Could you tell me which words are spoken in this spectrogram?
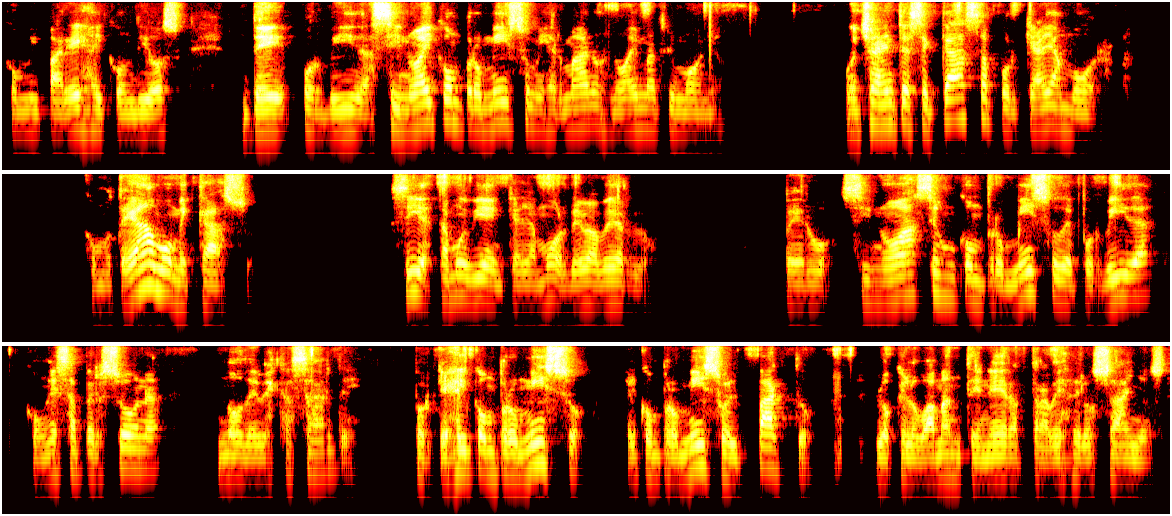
con mi pareja y con Dios de por vida. Si no hay compromiso, mis hermanos, no hay matrimonio. Mucha gente se casa porque hay amor. Como te amo, me caso. Sí, está muy bien que haya amor, debe haberlo, pero si no haces un compromiso de por vida con esa persona, no debes casarte, porque es el compromiso, el compromiso, el pacto, lo que lo va a mantener a través de los años.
